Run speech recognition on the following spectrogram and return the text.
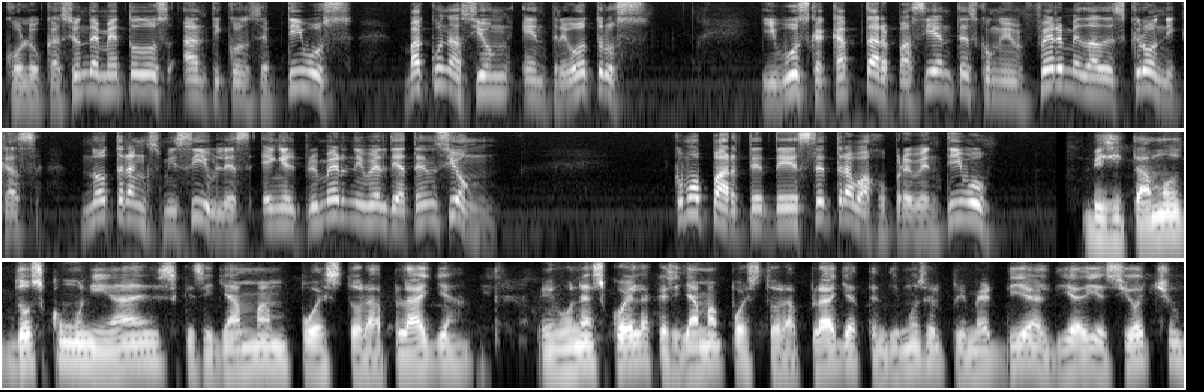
colocación de métodos anticonceptivos, vacunación, entre otros y busca captar pacientes con enfermedades crónicas no transmisibles en el primer nivel de atención como parte de este trabajo preventivo. Visitamos dos comunidades que se llaman Puesto La Playa en una escuela que se llama Puesto La Playa. Atendimos el primer día, el día 18,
